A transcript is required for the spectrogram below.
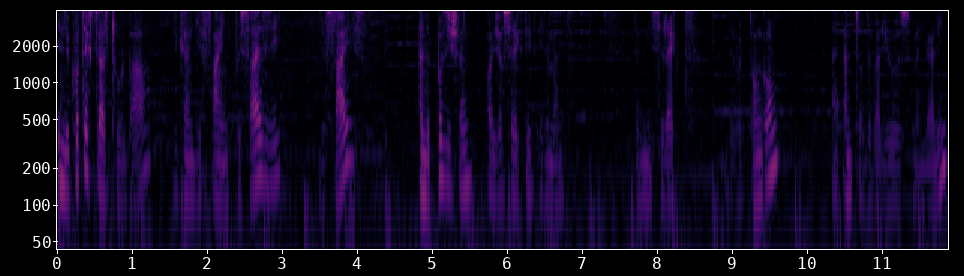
in the contextual toolbar, you can define precisely the size and the position of your selected element. Let me select the rectangle and enter the values manually.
